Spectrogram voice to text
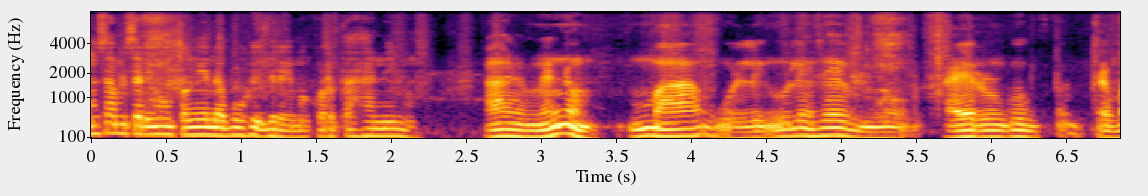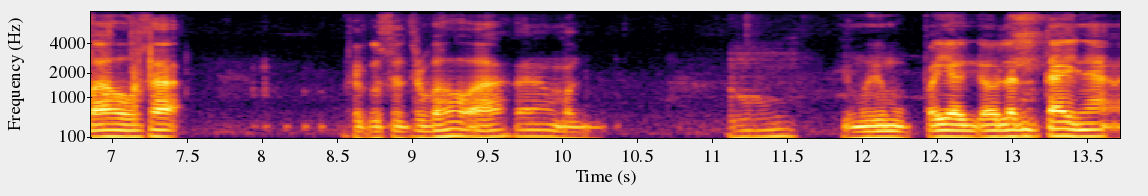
Unsa man sa imong panginabuhi dire makortahan nimo? Ah, nanom. Ma, uling-uling sa mo. Hayron ko trabaho sa Tago sa trabaho ah, kanang mag Oo. himo payag o lantay na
